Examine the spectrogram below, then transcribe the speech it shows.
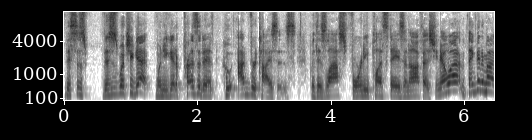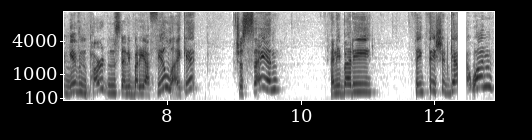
This is, this is what you get when you get a president who advertises with his last 40 plus days in office. You know what? I'm thinking about giving pardons to anybody I feel like it. Just saying. Anybody think they should get one?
